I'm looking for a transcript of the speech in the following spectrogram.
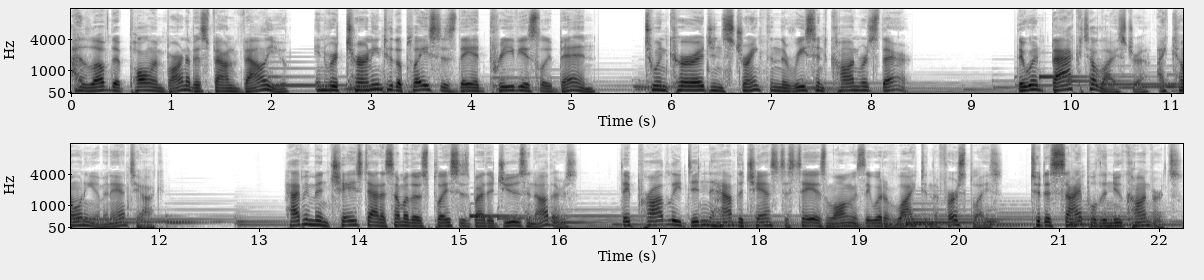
I love that Paul and Barnabas found value in returning to the places they had previously been to encourage and strengthen the recent converts there. They went back to Lystra, Iconium, and Antioch. Having been chased out of some of those places by the Jews and others, they probably didn't have the chance to stay as long as they would have liked in the first place to disciple the new converts.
